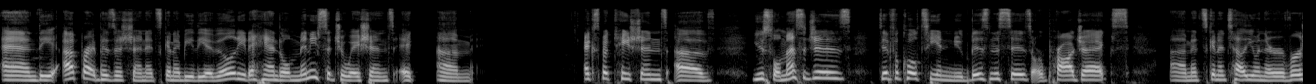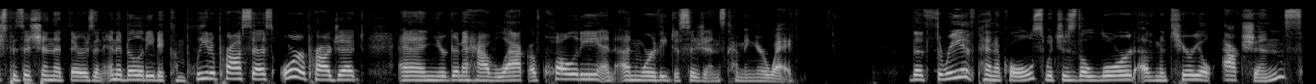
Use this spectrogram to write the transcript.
And the upright position, it's going to be the ability to handle many situations, um, expectations of useful messages, difficulty in new businesses or projects, um, it's going to tell you in the reverse position that there's an inability to complete a process or a project, and you're going to have lack of quality and unworthy decisions coming your way. The Three of Pentacles, which is the Lord of Material Actions,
